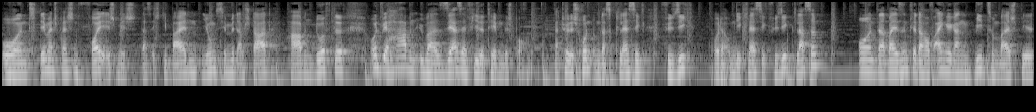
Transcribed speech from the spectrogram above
Und dementsprechend freue ich mich, dass ich die beiden Jungs hier mit am Start haben durfte. Und wir haben über sehr, sehr viele Themen gesprochen. Natürlich rund um das Classic Physik oder um die Classic Physik Klasse. Und dabei sind wir darauf eingegangen, wie zum Beispiel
